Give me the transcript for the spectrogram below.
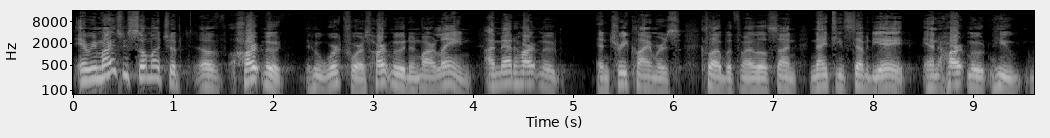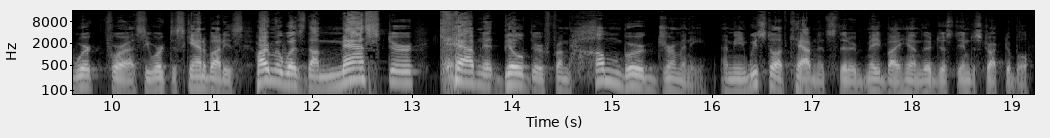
It reminds me so much of, of Hartmut, who worked for us, Hartmut and Marlene. I met Hartmut and Tree Climbers Club with my little son, 1978. And Hartmut, he worked for us. He worked at Scantibodies. Hartmut was the master cabinet builder from Hamburg, Germany. I mean, we still have cabinets that are made by him. They're just indestructible.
